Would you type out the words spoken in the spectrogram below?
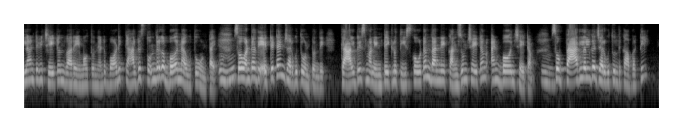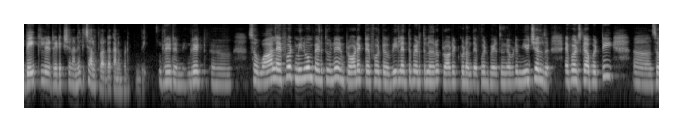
ఇలాంటివి చేయటం ద్వారా ఏమవుతుంది అంటే బాడీ క్యాలరీస్ తొందరగా బర్న్ అవుతూ ఉంటాయి. సో అంటే అది ఎట్ ఎ టైం జరుగుతూ ఉంటుంది. క్యాలరీస్ మన ఇంటేక్లో తీసుకోవటం దాన్ని కన్జ్యూమ్ చేయటం అండ్ బర్న్ చేయటం. సో ప్యారలల్గా జరుగుతుంది కాబట్టి వెయిట్ రిడక్షన్ అనేది చాలా త్వరగా కనబడుతుంది. గ్రేట్ అండి. గ్రేట్ సో వాళ్ళ ఎఫర్ట్ మినిమం పెడుతుండే అండ్ ప్రోడక్ట్ ఎఫర్ట్ వీళ్ళు ఎంత పెడుతున్నారు ప్రోడక్ట్ కూడా అంత ఎఫర్ట్ పెడుతుంది కాబట్టి మ్యూచువల్ ఎఫర్ట్స్ కాబట్టి సో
